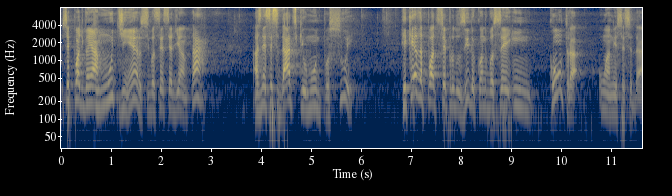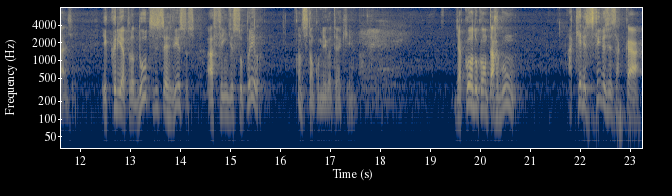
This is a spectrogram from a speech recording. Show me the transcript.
Você pode ganhar muito dinheiro se você se adiantar às necessidades que o mundo possui. Riqueza pode ser produzida quando você encontra uma necessidade e cria produtos e serviços a fim de supri-la. Quantos estão comigo até aqui? De acordo com o Targum, aqueles filhos de Zacá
